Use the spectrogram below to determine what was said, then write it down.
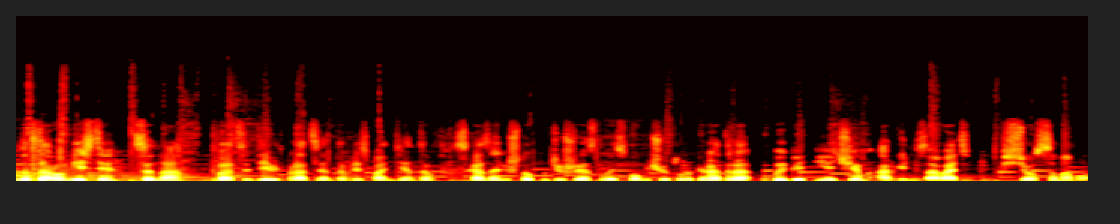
На втором месте цена. 29% респондентов сказали, что путешествовать с помощью туроператора выгоднее, чем организовать все самому.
